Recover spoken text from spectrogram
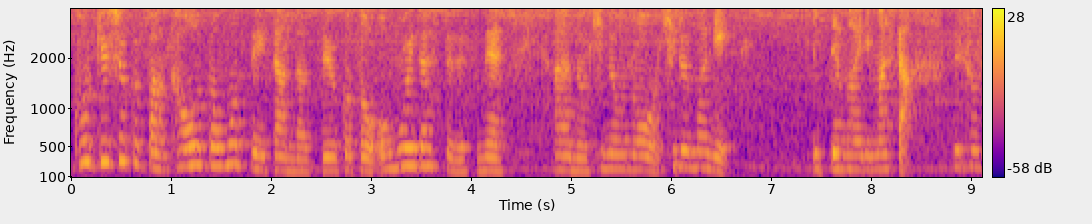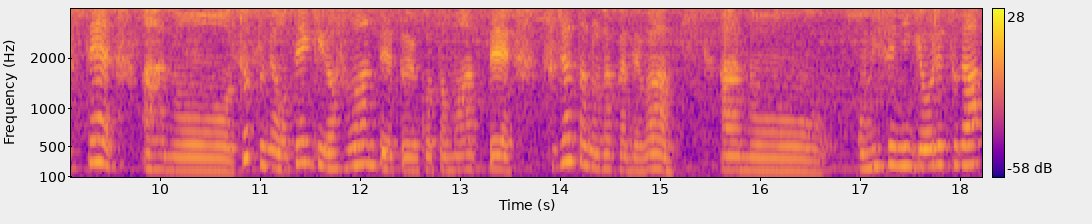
高級食パン買おうと思っていたんだっていうことを思い出してですねあの昨日の昼間に行ってまいりました。でそしてあのちょっとねお天気が不安定ということもあってスジャータの中ではあのお店に行列が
